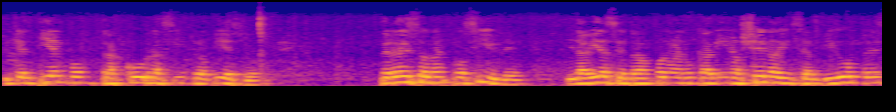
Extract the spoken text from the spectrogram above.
y que el tiempo transcurra sin tropiezo. Pero eso no es posible y la vida se transforma en un camino lleno de incertidumbres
